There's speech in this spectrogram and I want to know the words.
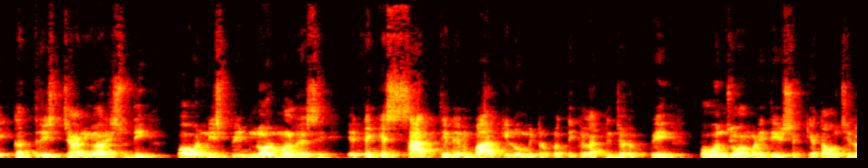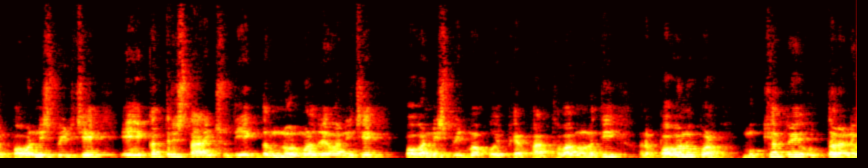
એકત્રીસ જાન્યુઆરી સુધી પવનની સ્પીડ નોર્મલ રહેશે. એટલે કે સાતથી લઈને બાર કિલોમીટર પ્રતિ કલાકની ઝડપે પવન જોવા મળે તેવી શક્યતાઓ છે. એટલે પવનની સ્પીડ છે એ એકત્રીસ તારીખ સુધી એકદમ નોર્મલ રહેવાની છે. પવનની સ્પીડમાં કોઈ ફેરફાર થવાનો નથી અને પવનો પણ મુખ્યત્વે ઉત્તર અને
